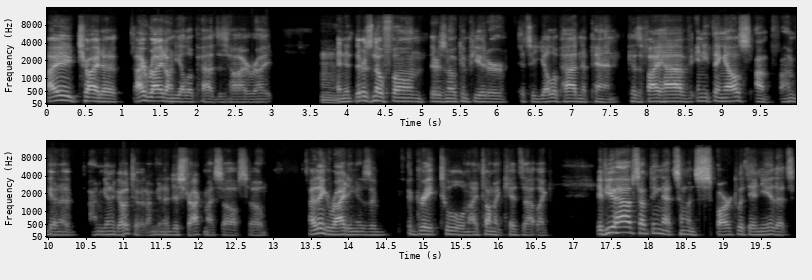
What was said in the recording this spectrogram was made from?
I try to I write on yellow pads is how I write. Mm. And it, there's no phone, there's no computer. It's a yellow pad and a pen. Because if I have anything else, I'm I'm gonna I'm gonna go to it. I'm gonna distract myself. So I think writing is a, a great tool. And I tell my kids that like if you have something that someone sparked within you that's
